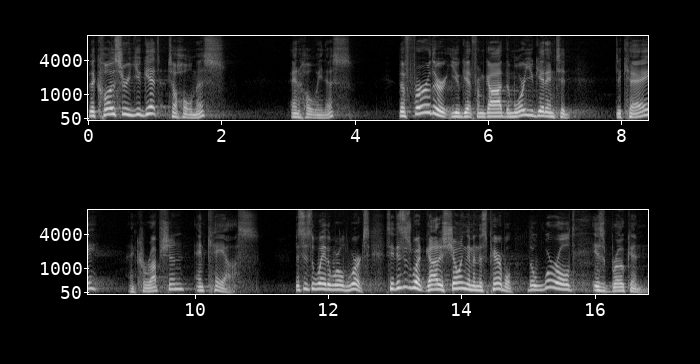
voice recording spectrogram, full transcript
the closer you get to wholeness and holiness. The further you get from God, the more you get into decay and corruption and chaos. This is the way the world works. See, this is what God is showing them in this parable. The world is broken.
